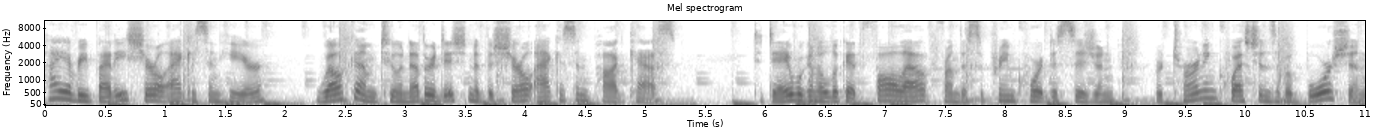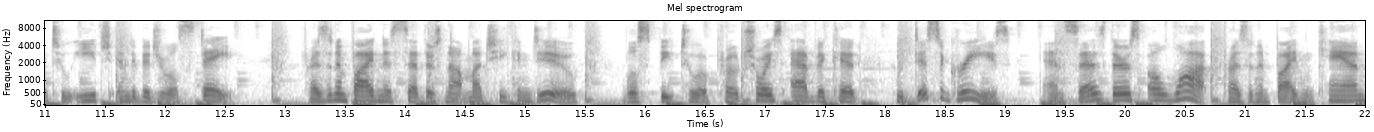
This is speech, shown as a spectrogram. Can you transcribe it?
Hi, everybody. Sharyl Attkisson here. Welcome to another edition of the Sharyl Attkisson Podcast. Today, we're going to look at fallout from the Supreme Court decision returning questions of abortion to each individual state. President Biden has said there's not much he can do. We'll speak to a pro choice advocate who disagrees and says there's a lot President Biden can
